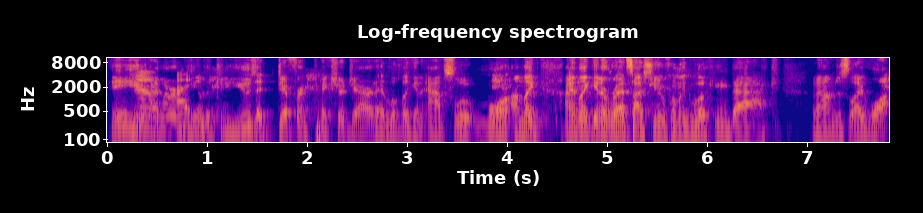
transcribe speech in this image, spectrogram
He, no, I remember. I, you know, you use a different picture, Jared? I look like an absolute more. I'm like I'm like in a Red Sox uniform, like looking back, and I'm just like, why?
